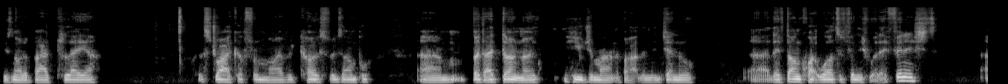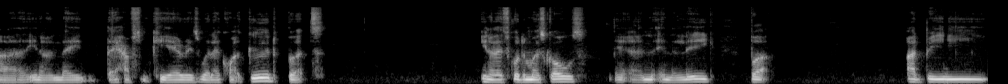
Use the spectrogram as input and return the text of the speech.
who's not a bad player, a striker from Ivory Coast, for example. Um, but I don't know a huge amount about them in general. Uh, they've done quite well to finish where they finished. Uh, you know, and they they have some key areas where they're quite good, but you know they've scored the most goals in in the league. But I'd be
